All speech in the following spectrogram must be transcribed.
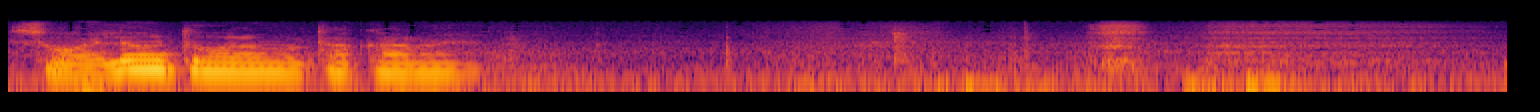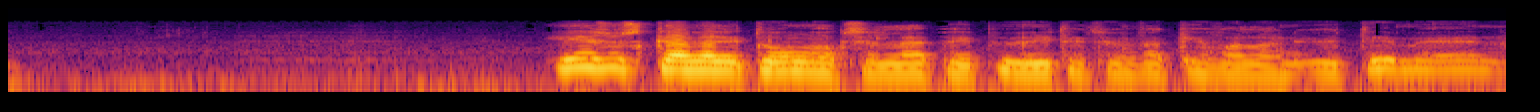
Soille on tuolla mun takana. Jeesus käveli tungoksen läpi pyhitetyn väkivallan ytimeen.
